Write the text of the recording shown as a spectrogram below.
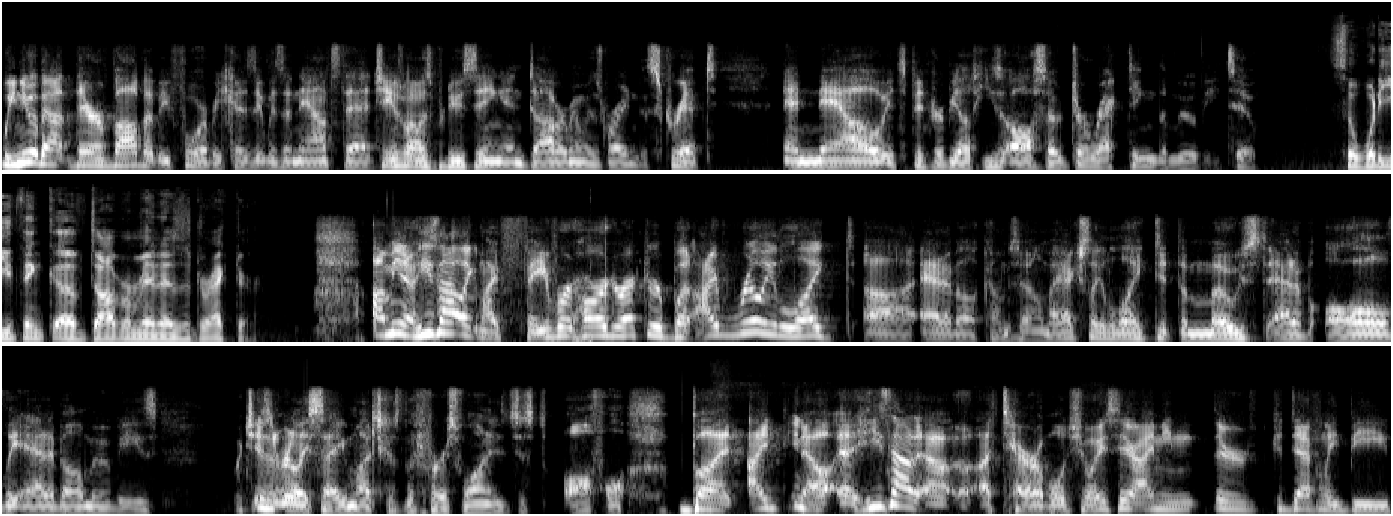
We knew about their involvement before because it was announced that James Wan was producing and Dauberman was writing the script and now it's been revealed he's also directing the movie too. So, what do you think of Dauberman as a director? Um, you know, he's not like my favorite horror director, but I really liked uh, Annabelle Comes Home. I actually liked it the most out of all the Annabelle movies, which isn't really saying much because the first one is just awful. But I, you know, uh, he's not a, a terrible choice here. I mean, there could definitely be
